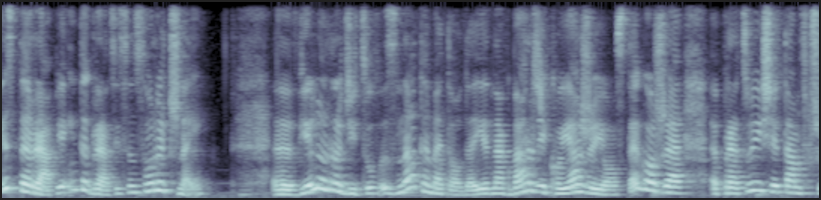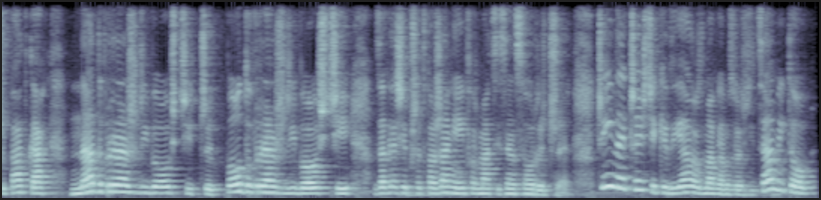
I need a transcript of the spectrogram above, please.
jest terapia integracji sensorycznej. E, Wielu rodziców zna tę metodę, jednak bardziej kojarzy ją z tego, że pracuje się tam w przypadkach nadwrażliwości czy podwrażliwości w zakresie przetwarzania informacji sensorycznych. Czyli najczęściej, kiedy ja rozmawiam z rodzicami, to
